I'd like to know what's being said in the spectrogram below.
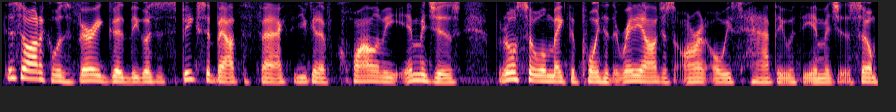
this article was very good because it speaks about the fact that you can have quality images, but also will make the point that the radiologists aren't always happy with the images. So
